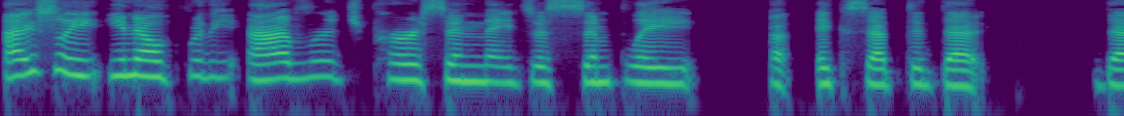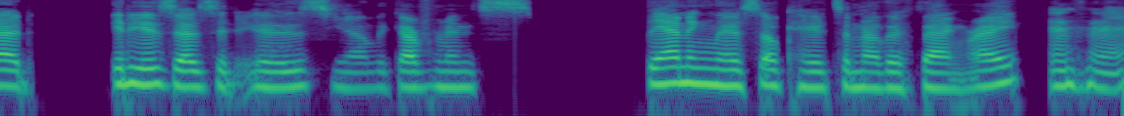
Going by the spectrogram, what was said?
Actually, you know, for the average person, they just simply uh, accepted that that it is as it is. You know, the government's banning this. Okay, it's another thing, right? hmm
